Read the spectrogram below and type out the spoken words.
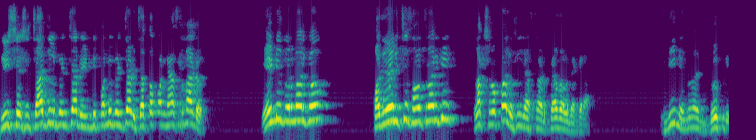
రిజిస్ట్రేషన్ ఛార్జీలు పెంచాడు ఇంటి పన్ను పెంచాడు చెత్త పన్ను వేస్తున్నాడు. ఏంటి దుర్మార్గం? పదివేలు ఇచ్చి సంవత్సరానికి లక్ష రూపాయలు వసూలు చేస్తున్నాడు పేదోళ్ళ దగ్గర. ఇది నిజమైన దోపిడీ.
